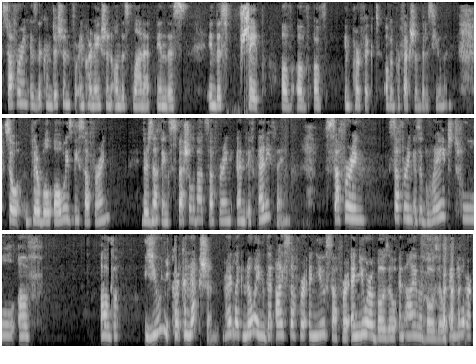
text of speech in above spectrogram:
suffering is the condition for incarnation on this planet in this in this shape of of of imperfect, of imperfection that is human. So there will always be suffering. There's nothing special about suffering. And if anything, suffering, suffering is a great tool of, of union connection right? Like knowing that i suffer and you suffer and you are a bozo and i am a bozo and you are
